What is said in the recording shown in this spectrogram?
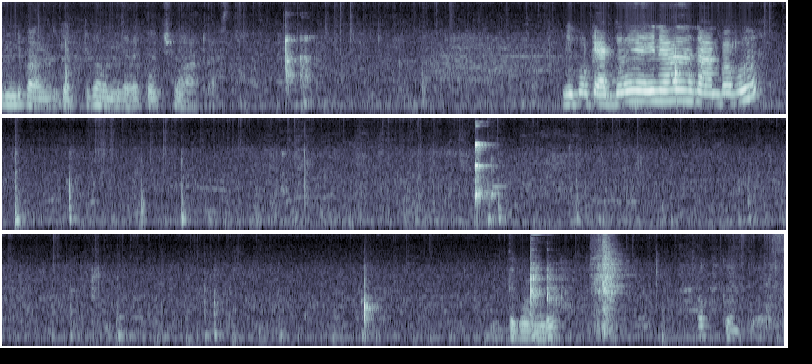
ఉండి బాగా గట్టిగా ఉంది కదా కొంచెం వాటర్ వేస్తాం. నీకు ఒక ఎగ్ అయినా నాన్నబాబు ఇదిగోండి ఒక్క గ్లాస్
